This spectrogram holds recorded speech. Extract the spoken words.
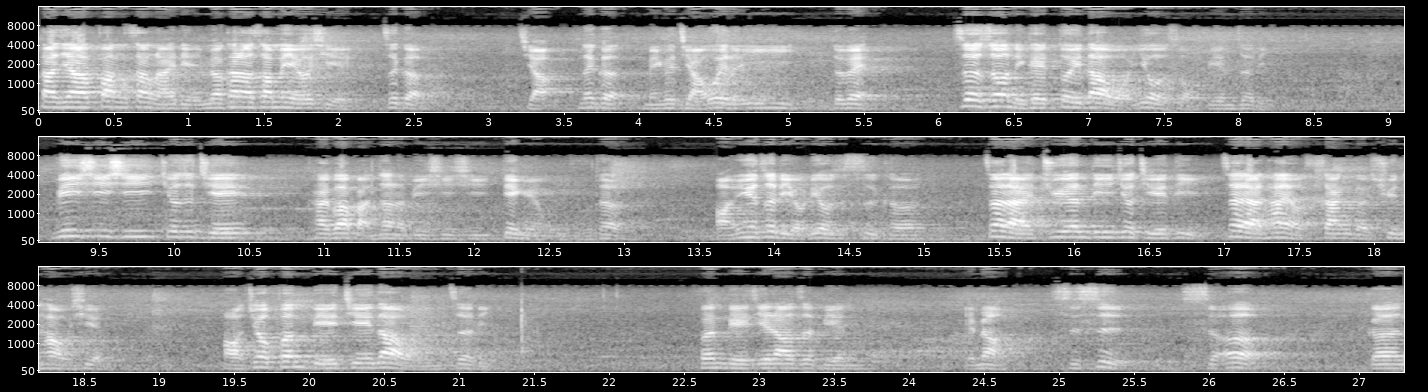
大家放上来一点，有没有看到上面有写这个角那个每个角位的意义，对不对？这时候你可以对到我右手边这里，VCC 就是接开发板上的 VCC 电源五伏特，啊，因为这里有六十四颗，再来 GND 就接地，再来它有三个讯号线，好，就分别接到我们这里，分别接到这边，有没有？十四、十二跟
